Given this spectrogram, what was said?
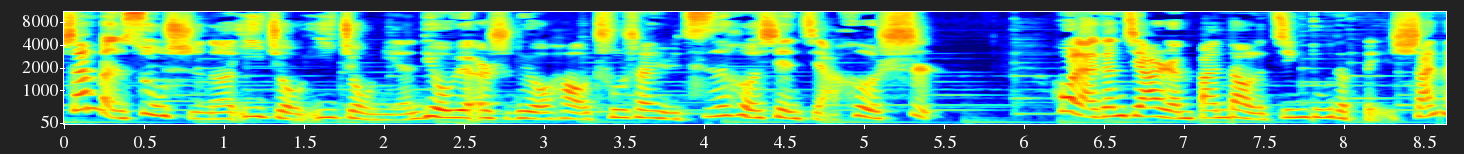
山本素史呢，一九一九年六月二十六号出生于滋贺县甲贺市，后来跟家人搬到了京都的北山。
